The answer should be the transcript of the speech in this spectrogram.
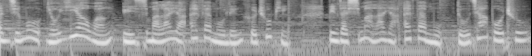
本节目由医药王与喜马拉雅 FM 联合出品，并在喜马拉雅 FM 独家播出。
